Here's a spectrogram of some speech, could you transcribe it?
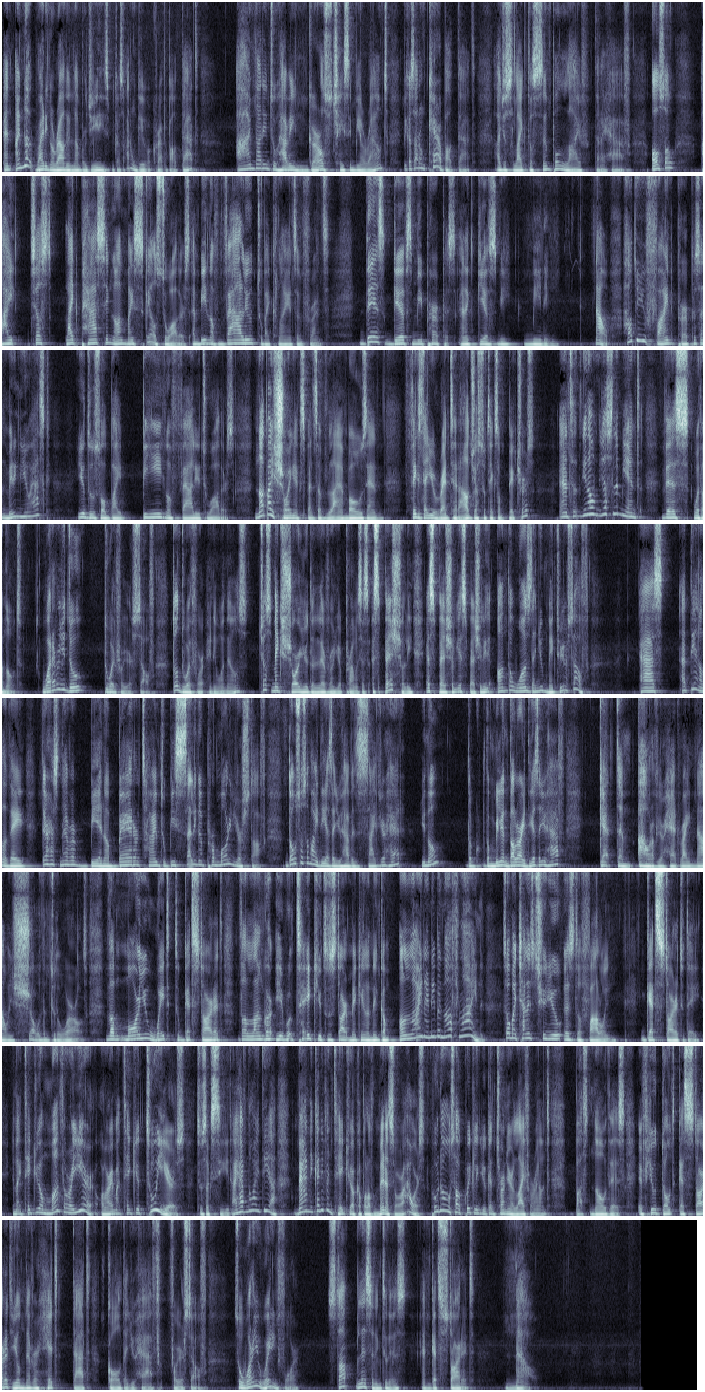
And I'm not riding around in Lamborghinis because I don't give a crap about that. I'm not into having girls chasing me around because I don't care about that. I just like the simple life that I have. Also, I just like passing on my skills to others and being of value to my clients and friends. This gives me purpose and it gives me meaning. Now, how do you find purpose and meaning, you ask? You do so by being of value to others, not by showing expensive Lambos and things that you rented out just to take some pictures. And, you know, just let me end this with a note. Whatever you do, do it for yourself. Don't do it for anyone else. Just make sure you deliver on your promises, especially, especially, especially on the ones that you make to yourself. As at the end of the day, there has never been a better time to be selling and promoting your stuff. Those are some ideas that you have inside your head, you know, the, the million dollar ideas that you have Get them out of your head right now and show them to the world. The more you wait to get started, the longer it will take you to start making an income online and even offline. So, my challenge to you is the following get started today. It might take you a month or a year, or it might take you two years to succeed. I have no idea. Man, it can even take you a couple of minutes or hours. Who knows how quickly you can turn your life around? But know this if you don't get started, you'll never hit that goal that you have for yourself. So, what are you waiting for? Stop listening to this and get started now.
